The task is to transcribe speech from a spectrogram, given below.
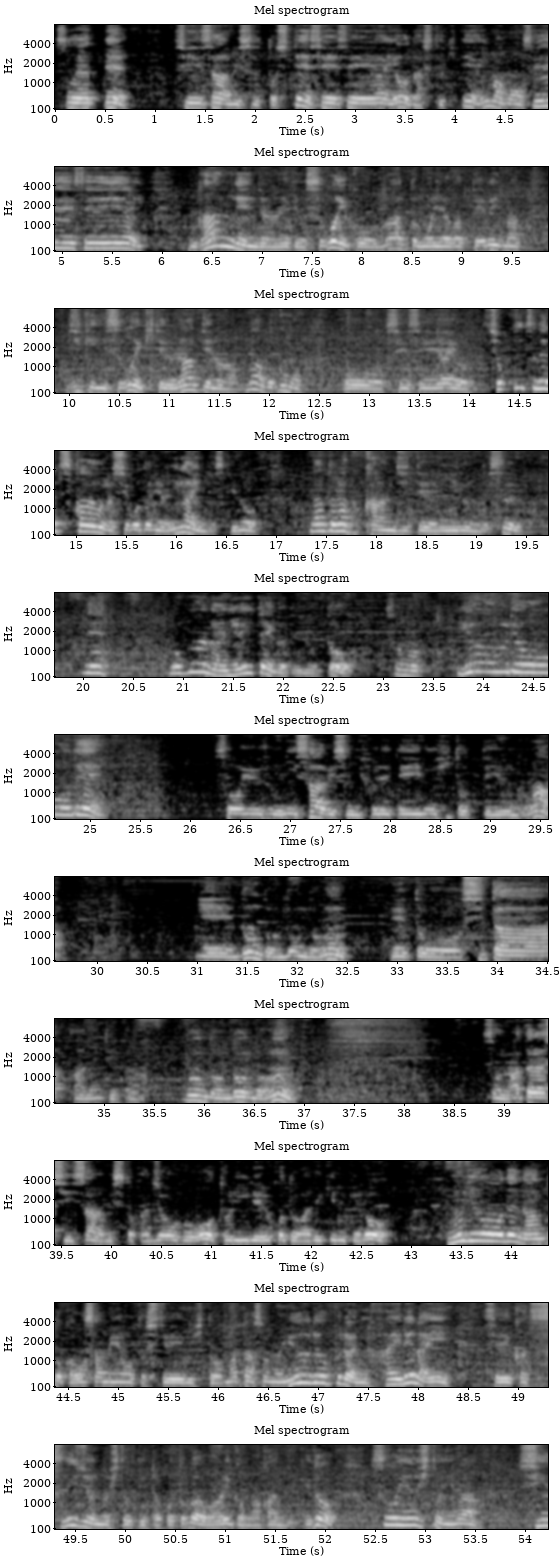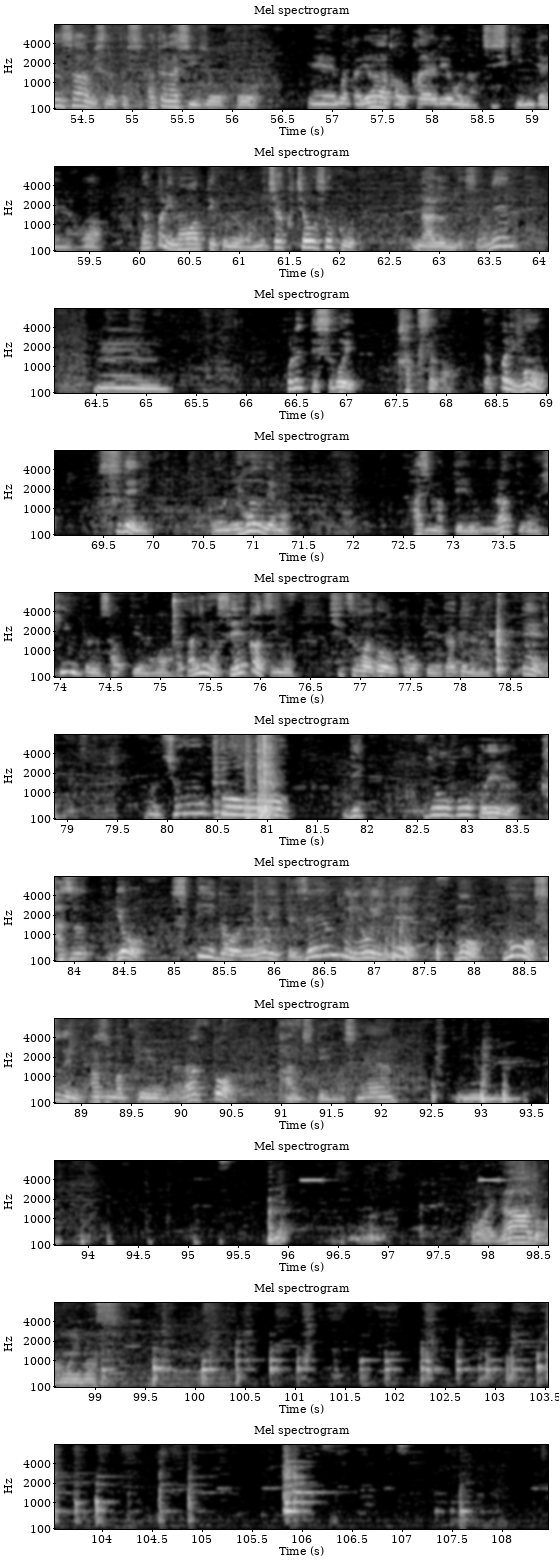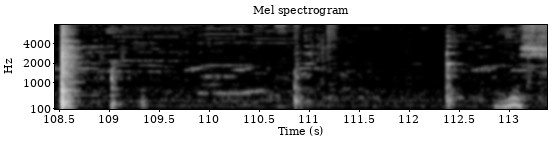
そうやって、新サービスとして生成 AI を出してきて、今もう生成 AI 元年じゃないけど、すごいこう、ガーッと盛り上がっている今、時期にすごい来てるなっていうのは、まあ僕も、こう、生成 AI を直接ね、使うような仕事にはいないんですけど、なんとなく感じているんです。で、僕が何を言いたいかというと、その、有料で、そういうふうにサービスに触れている人っていうのは、えー、どんどんどんどん、えっ、ー、と、下、あ、なんていうかな、どんどんどんどん、その新しいサービスとか情報を取り入れることができるけど、無料でなんとか収めようとしている人、またその有料プランに入れない生活水準の人って言った言葉は悪いかもわかんないけど、そういう人には新サービスだとし、新しい情報、えー、また世の中を変えるような知識みたいなのが、やっぱり回ってくるのがむちゃくちゃ遅くなるんですよね。うん。これってすごい格差が、やっぱりもうすでに日本でも始まっているんだなって、この貧富の差っていうのは、何も生活の質がどうこうっていうだけじゃなくて、情報で、情報を取れる数、量、スピードにおいて、全部において、もう、もうすでに始まっているんだなと感じていますね。うん怖いなぁとか思います。よし。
